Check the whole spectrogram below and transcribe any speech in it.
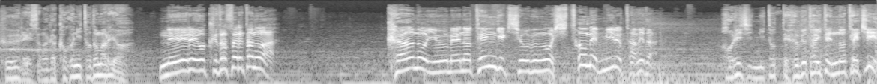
風霊様がここにとどまるよ。う命令を下されたのはかの有名な天撃将軍を一目見るためだ。堀人にとってフグ大天の敵。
